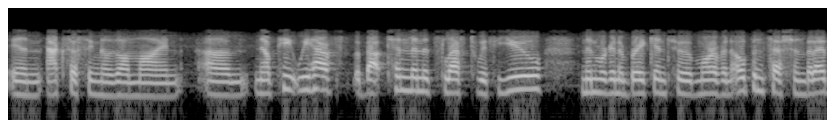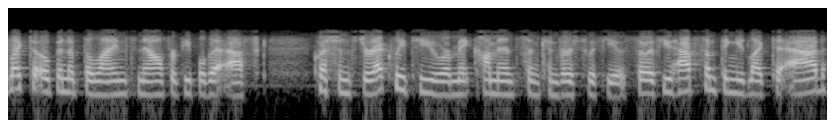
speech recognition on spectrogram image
in accessing those online. Um, now, Pete, we have about 10 minutes left with you, and then we're going to break into more of an open session. But I'd like to open up the lines now for people to ask questions directly to you or make comments and converse with you. So if you have something you'd like to add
